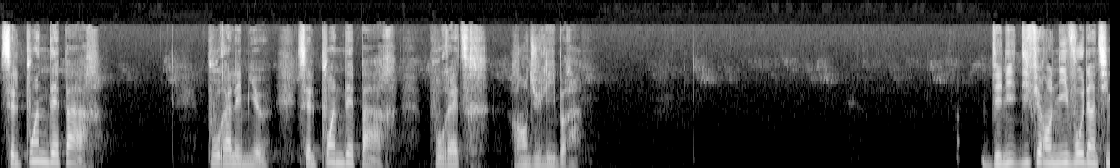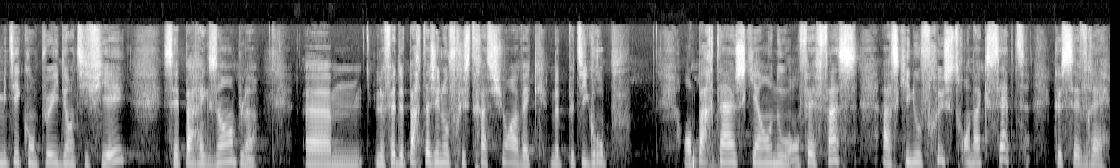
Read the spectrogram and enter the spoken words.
C'est le point de départ pour aller mieux. C'est le point de départ pour être rendu libre. des différents niveaux d'intimité qu'on peut identifier, c'est par exemple euh, le fait de partager nos frustrations avec notre petit groupe. On partage ce qu'il y a en nous, on fait face à ce qui nous frustre, on accepte que c'est vrai,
